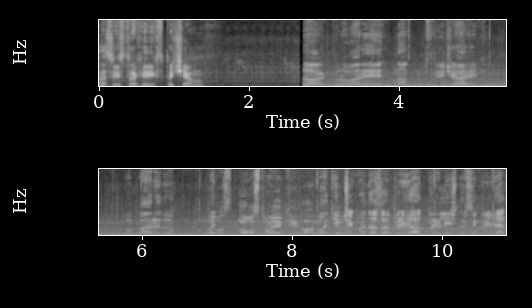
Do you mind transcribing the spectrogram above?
на свій страх і рік спечемо. Так, бровари нас зустрічають попереду. новос- новострой який гарний. Вадимчик видає привіт, прилічно, всім привіт.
